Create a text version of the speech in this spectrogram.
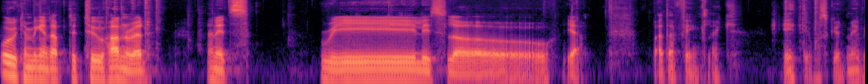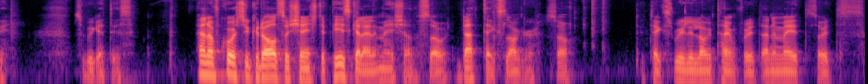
Or we can bring it up to 200 and it's really slow. Yeah, but I think like 80 was good maybe. So we get this. And of course, you could also change the P-scale animation, so that takes longer. So it takes really long time for it to animate, so it's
